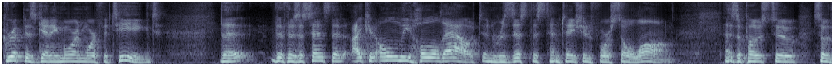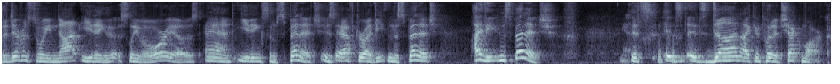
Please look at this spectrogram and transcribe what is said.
grip is getting more and more fatigued. That that there's a sense that I can only hold out and resist this temptation for so long, as opposed to so the difference between not eating a sleeve of Oreos and eating some spinach is after I've eaten the spinach, I've eaten spinach. Yeah. It's it's it's done. I can put a check mark.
